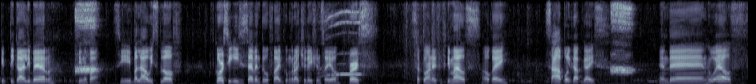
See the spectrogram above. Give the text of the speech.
50 caliber, sino pa? Si Balawis Love. Of course, si Easy725, congratulations sa'yo. First, sa 250 miles, okay? Sa Apple Cup, guys. And then, who else?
